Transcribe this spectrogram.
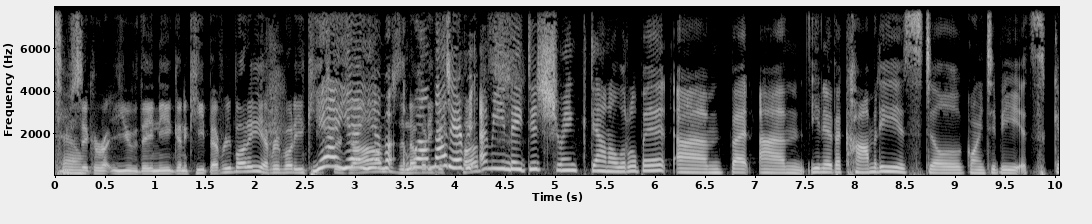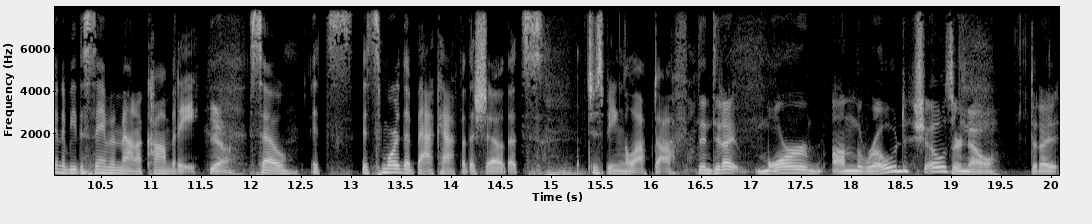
So You stick around, you they need going to keep everybody. Everybody keeps yeah, yeah, yeah. But, well, not every. cuts? I mean, they did shrink down a little bit, um, but um, you know, the comedy is still going to be. It's going to be the same amount of comedy. Yeah. So it's it's more the back half of the show that's just being lopped off. Then did I more on the road shows or no? Did I?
